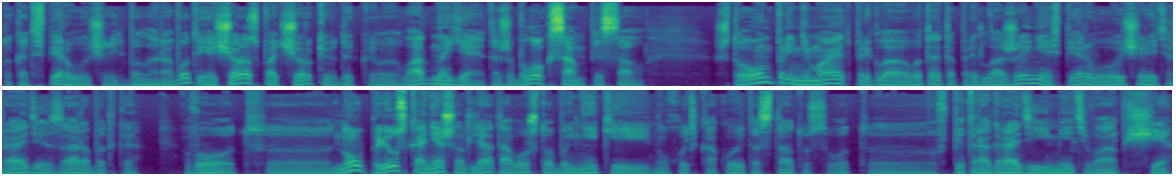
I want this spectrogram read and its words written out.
так это в первую очередь была работа. Я еще раз подчеркиваю, так э, ладно я, это же Блок сам писал, что он принимает пригла... вот это предложение в первую очередь ради заработка. Вот. Э, ну, плюс, конечно, для того, чтобы некий, ну, хоть какой-то статус вот э, в Петрограде иметь вообще.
